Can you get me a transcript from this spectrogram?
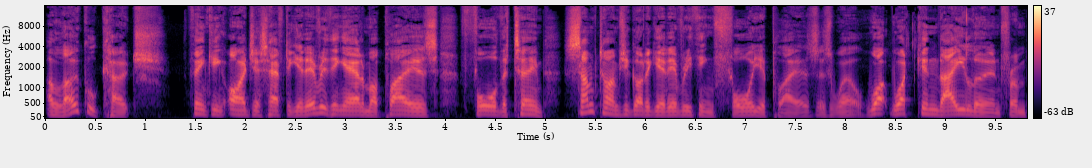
a local coach thinking I just have to get everything out of my players for the team. Sometimes you've got to get everything for your players as well. What what can they learn from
